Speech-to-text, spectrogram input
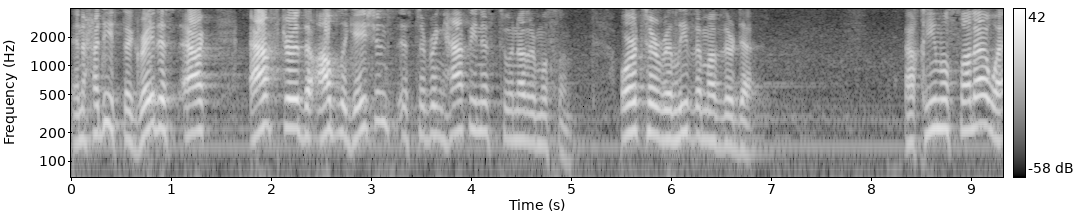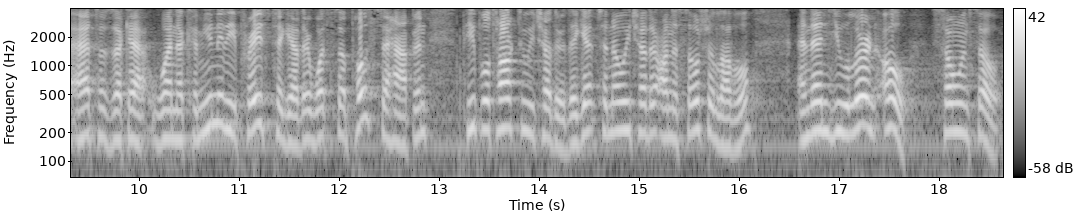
in hadith, the greatest act after the obligations is to bring happiness to another Muslim or to relieve them of their debt. Aqimu salah wa atu zakat. When a community prays together, what's supposed to happen, people talk to each other. They get to know each other on a social level. And then you learn, oh, so and so,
